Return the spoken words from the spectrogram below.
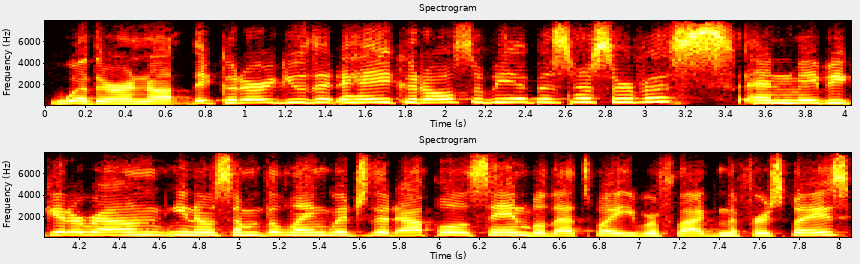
whether or not they could argue that hey could also be a business service and maybe get around you know some of the language that apple is saying well that's why you were flagged in the first place.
